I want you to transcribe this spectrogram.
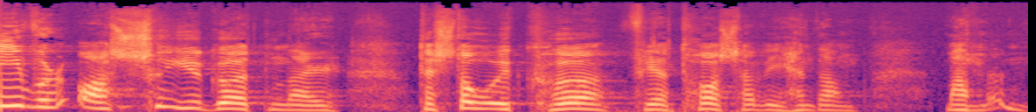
iver av sygegøtene, det stå i kø for å ta seg vi hendan mannen.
